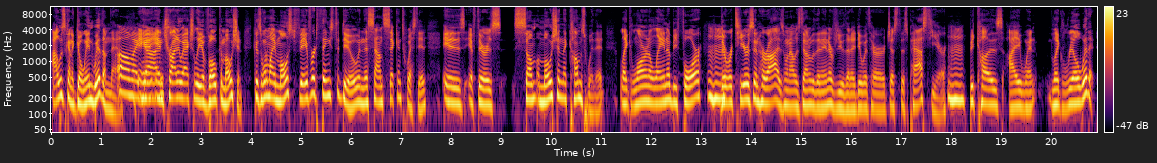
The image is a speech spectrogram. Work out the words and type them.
I was gonna go in with him then. Oh, my and, gosh. And try to actually evoke emotion because one of my most favorite things to do, and this sounds sick and twisted, is if there's some emotion that comes with it. Like Lauren Alaina before, mm-hmm. there were tears in her eyes when I was done with an interview that I did with her just this past year mm-hmm. because I went like real with it.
